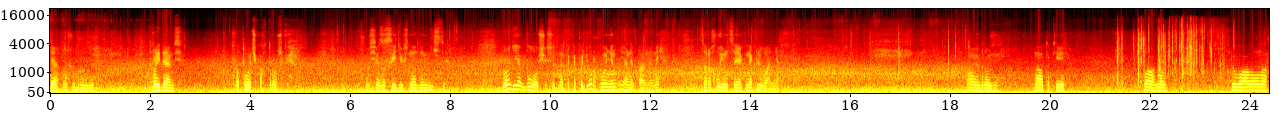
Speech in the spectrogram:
Так, ну що, друзі, пройдемось по точках трошки. Щось я засидівся на одному місці. Вроді як було щось одне таке подьоргування, ну я не впевнений. Зарахуємо це як не клювання. Ось, друзі, на такий флагман клювало у нас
